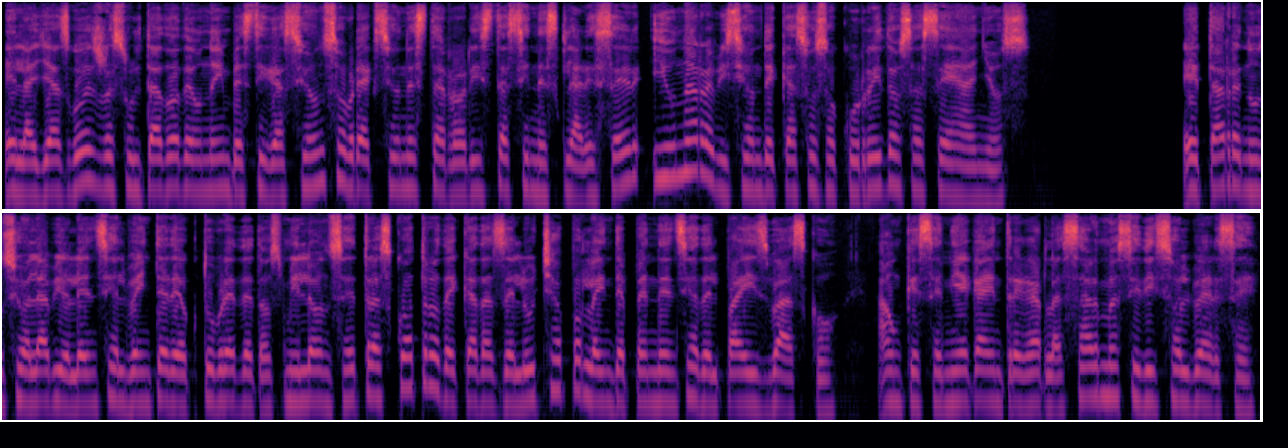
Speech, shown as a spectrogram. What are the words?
El hallazgo es resultado de una investigación sobre acciones terroristas sin esclarecer y una revisión de casos ocurridos hace años. ETA renunció a la violencia el 20 de octubre de 2011 tras cuatro décadas de lucha por la independencia del País Vasco, aunque se niega a entregar las armas y disolverse.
